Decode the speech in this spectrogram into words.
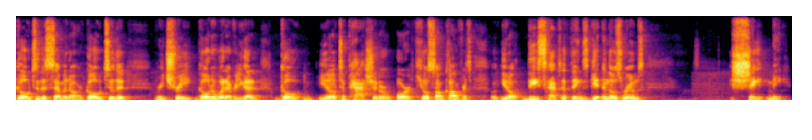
go to the seminar, go to the retreat, go to whatever you got to go, you know, to Passion or, or Hillsong Conference. You know, these types of things, getting in those rooms shape me.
